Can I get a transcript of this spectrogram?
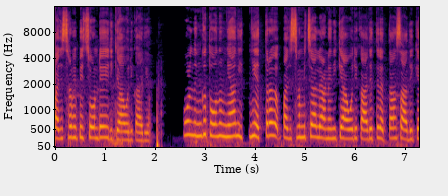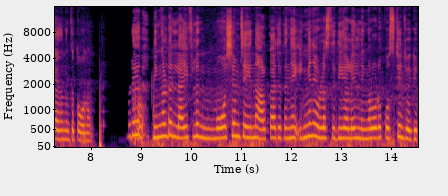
പരിശ്രമിപ്പിച്ചുകൊണ്ടേയിരിക്കും ആ ഒരു കാര്യം. അപ്പോൾ നിങ്ങൾക്ക് തോന്നും ഞാൻ ഇനി എത്ര പരിശ്രമിച്ചാലാണ് എനിക്ക് ആ ഒരു കാര്യത്തിൽ എത്താൻ സാധിക്കുക എന്ന് നിങ്ങൾക്ക് തോന്നും? ഇവിടെ നിങ്ങളുടെ ലൈഫിൽ മോശം ചെയ്യുന്ന ആൾക്കാർ തന്നെ ഇങ്ങനെയുള്ള സ്ഥിതികളിൽ നിങ്ങളോട് ക്വസ്റ്റ്യൻ ചോദിക്കും.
